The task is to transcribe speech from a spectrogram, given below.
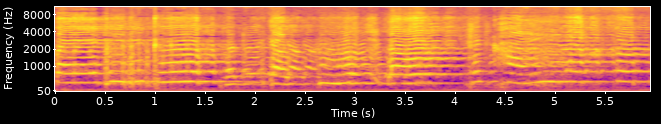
แต่ที่นี่คือมันจะคือเราให้ใครแล้วทำเตะ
